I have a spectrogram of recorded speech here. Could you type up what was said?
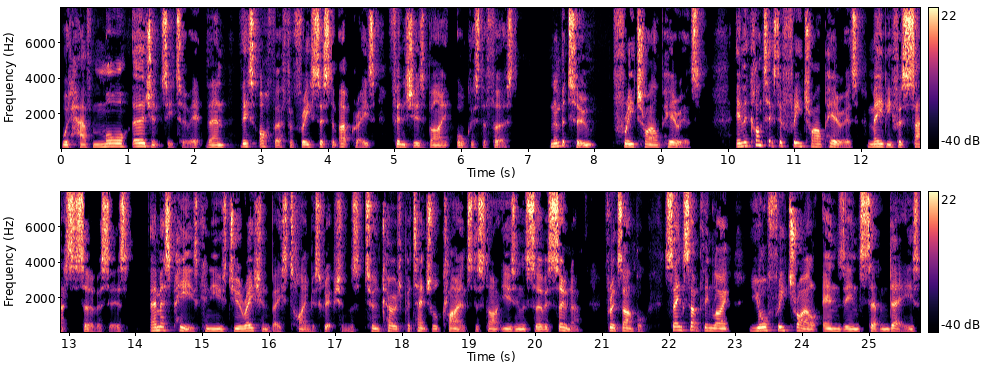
would have more urgency to it than this offer for free system upgrades finishes by August the 1st. Number two, free trial periods. In the context of free trial periods, maybe for SaaS services, MSPs can use duration based time descriptions to encourage potential clients to start using the service sooner. For example, saying something like, Your free trial ends in seven days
